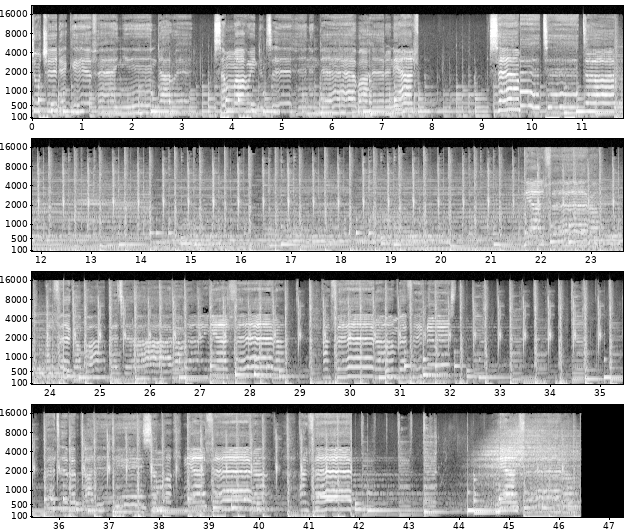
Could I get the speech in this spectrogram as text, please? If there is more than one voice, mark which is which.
Speaker 1: በእጆች ደግፈኝ እንዳልወድ ሰማሁኝ ድምፅህን እንደ ባህርን ያልፍ ሰምት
